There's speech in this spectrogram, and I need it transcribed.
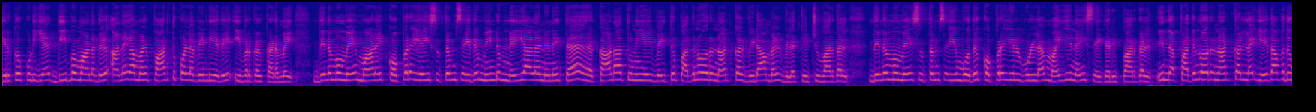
இருக்கக்கூடிய தீபமானது அணையாமல் பார்த்து கொள்ள வேண்டியது இவர்கள் கடமை. தினமுமே மாலை கொப்பரையை சுத்தம் செய்து மீண்டும் நெய்யால நினைத்த காடா துணியை வைத்து பதினோரு நாட்கள் விடாமல் விளக்கேற்றுவார்கள். தினமுமே சுத்தம் செய்யும் போது கொப்பரையில் உள்ள மையினை சேகரிப்பார்கள். இந்த பதினோரு நாட்கள்ல ஏதாவது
